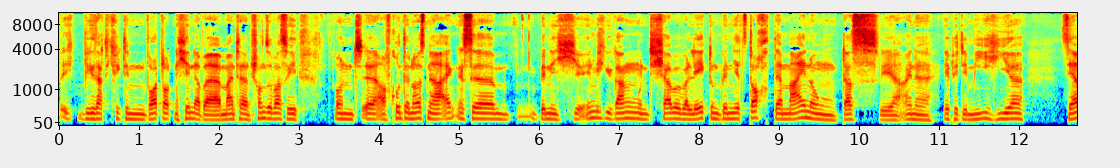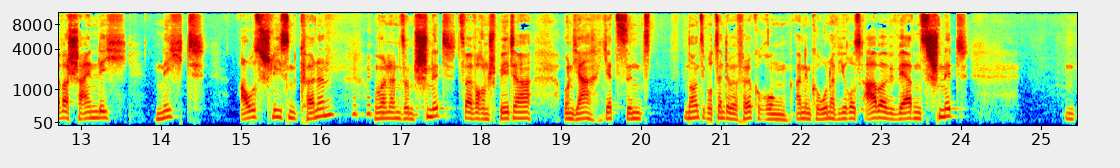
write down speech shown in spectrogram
wie gesagt, ich krieg den Wortlaut nicht hin, aber er meinte dann schon sowas wie, und äh, aufgrund der neuesten Ereignisse bin ich in mich gegangen und ich habe überlegt und bin jetzt doch der Meinung, dass wir eine Epidemie hier sehr wahrscheinlich nicht ausschließen können. Und dann so ein Schnitt zwei Wochen später und ja, jetzt sind 90 Prozent der Bevölkerung an dem Coronavirus, aber wir werden es Schnitt und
